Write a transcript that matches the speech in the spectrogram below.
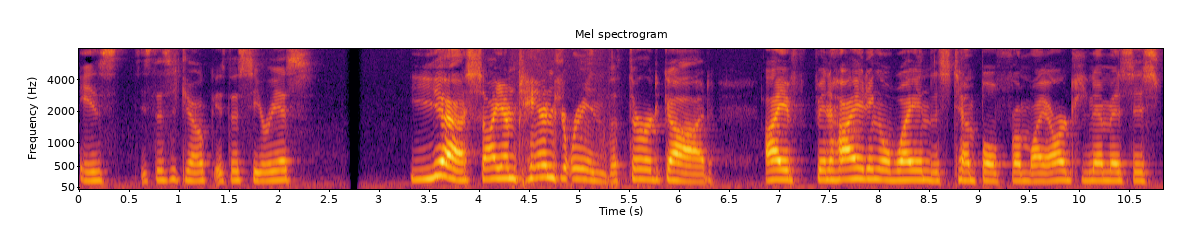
Is is this a joke? Is this serious? Yes, I am Tangerine, the third god. I've been hiding away in this temple from my arch nemesis.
